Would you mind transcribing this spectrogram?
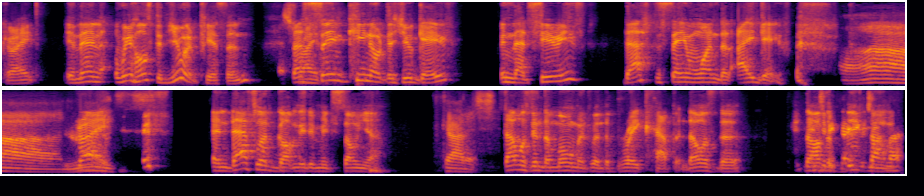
Great. And then we hosted you at Pearson. That's That right. same keynote that you gave in that series, that's the same one that I gave. Ah. Right. Nice. And that's what got me to meet Sonia. Got it. That was in the moment when the break happened. That was the that was the be fair, you're big moment.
